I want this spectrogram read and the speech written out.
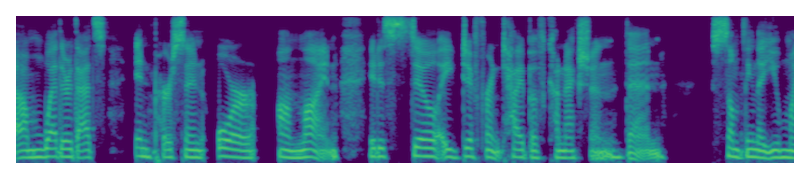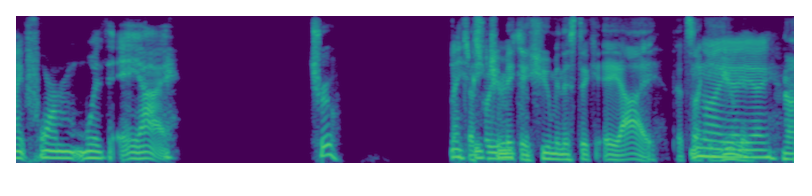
um, whether that's in person or online. It is still a different type of connection than something that you might form with AI. True. I That's why you make a humanistic AI. That's like No, a human. yeah, No.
